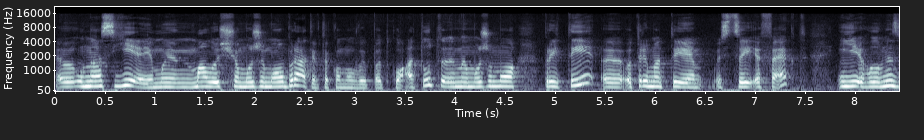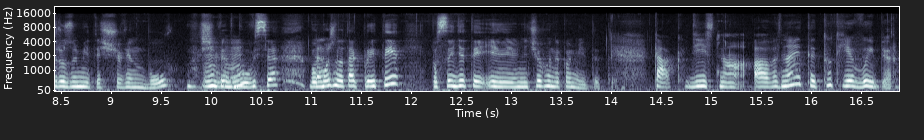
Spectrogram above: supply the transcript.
у нас є, і ми мало що можемо обрати в такому випадку. А тут ми можемо прийти, отримати ось цей ефект. І головне зрозуміти, що він був, що Мгм. відбувся, бо Так. можна так прийти, посидіти і нічого не помітити. Так, дійсно. А ви знаєте, тут є вибір.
